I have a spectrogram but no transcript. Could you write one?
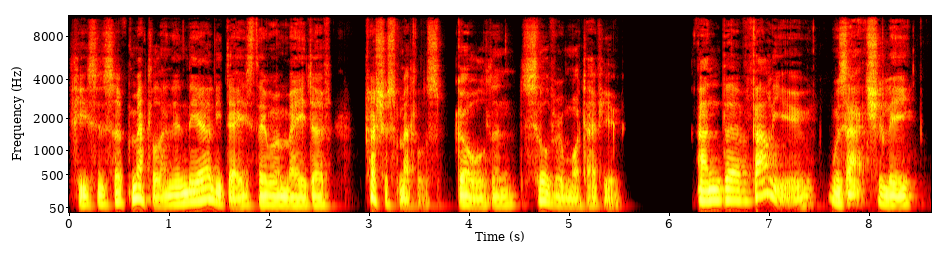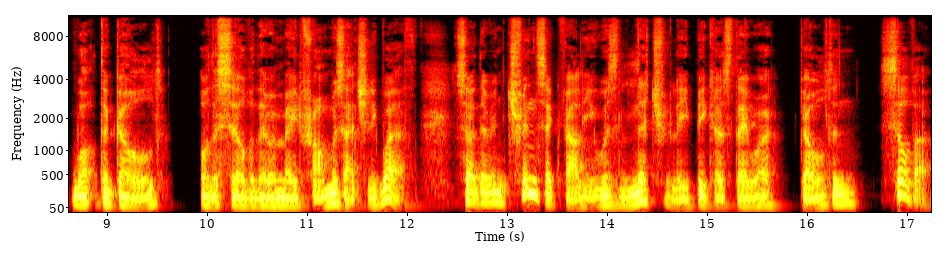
pieces of metal, and in the early days they were made of precious metals, gold and silver and what have you. And their value was actually what the gold or the silver they were made from was actually worth. So their intrinsic value was literally because they were gold and silver.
